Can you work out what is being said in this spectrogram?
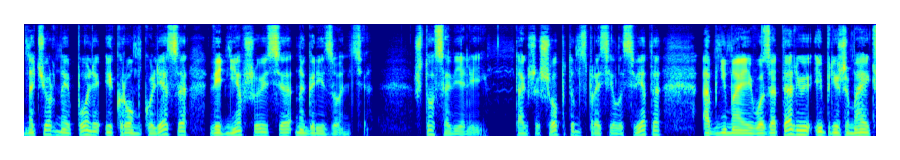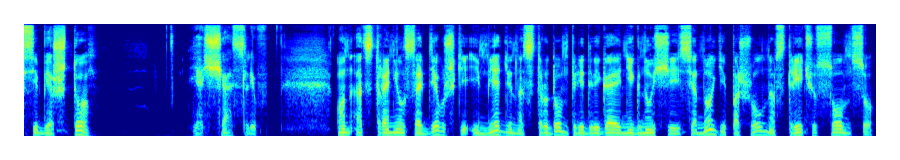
на черное поле и кромку леса, видневшуюся на горизонте. «Что, Савелий?» — также шепотом спросила Света, обнимая его за талию и прижимая к себе. «Что?» «Я счастлив». Он отстранился от девушки и медленно, с трудом передвигая негнущиеся ноги, пошел навстречу солнцу,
